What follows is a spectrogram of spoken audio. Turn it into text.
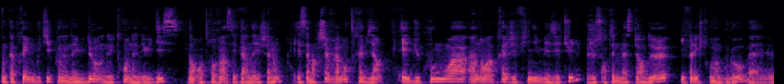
Donc après une boutique, on en a eu deux, on en a eu trois, on en a eu dix dans, entre Reims, Épernay et Chalon. Et ça marchait vraiment très bien. Et du coup, moi, un an après, j'ai fini mes études. Je sortais de master 2. Il fallait que je trouve un boulot. Bah, euh,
